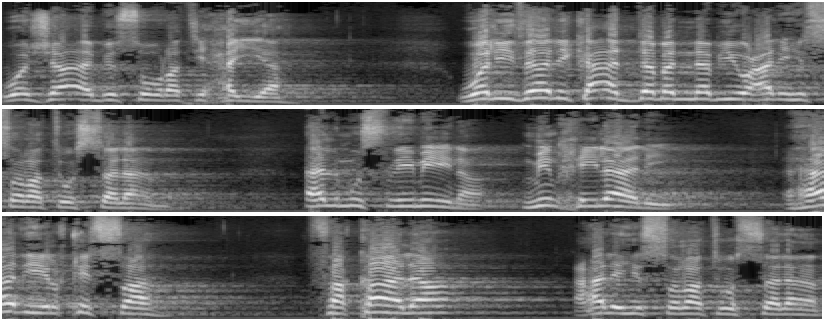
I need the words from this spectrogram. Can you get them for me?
وجاء بصورة حية. ولذلك أدب النبي عليه الصلاة والسلام المسلمين من خلال هذه القصة فقال عليه الصلاة والسلام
